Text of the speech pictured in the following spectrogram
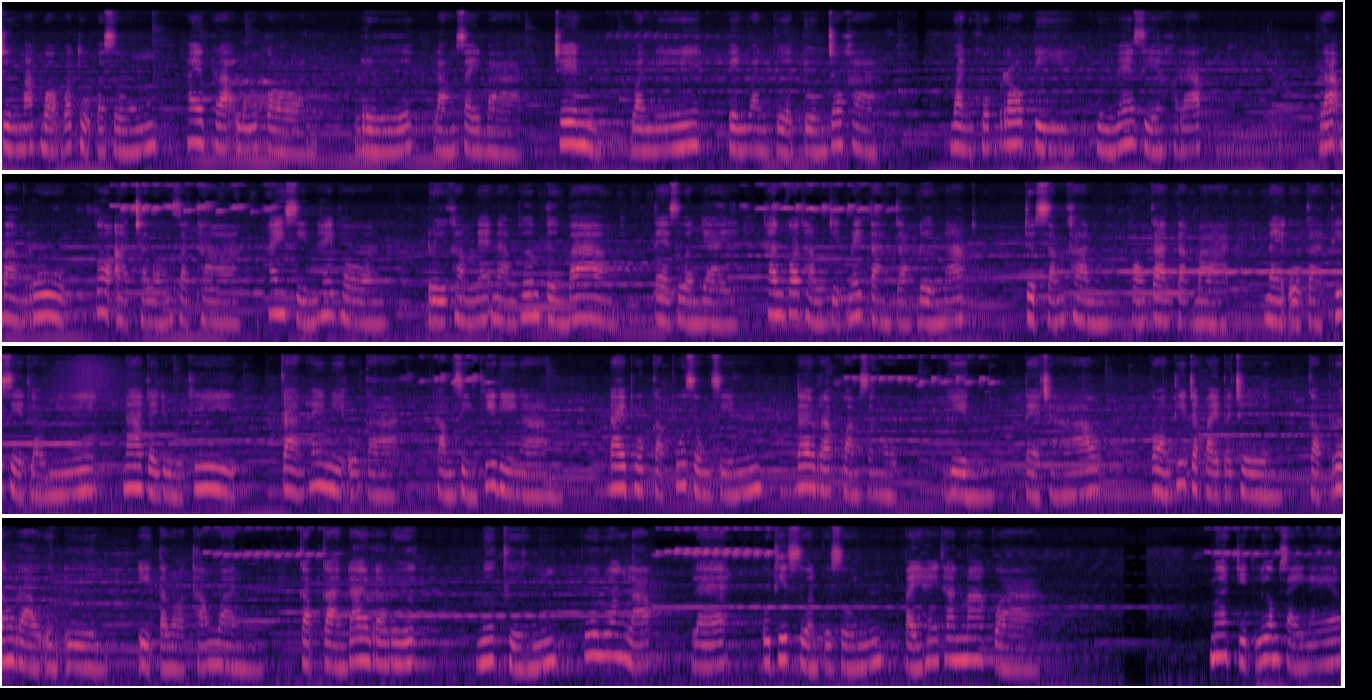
จึงมักบอกวัตถุประสงค์ ให้พระรู้ก่อน หรือหลังใส่บาตร เช่น วันนี้เป็นวันเกิดโยมเจ้าค่ะ วันครบรอบปี คุณแม่เสียครับ พระบางรูปก็อาจฉลองศรัทธา ให้ศีลให้พร หรือคำแนะนำเพิ่มเติมบ้าง แต่ส่วนใหญ่ท่านก็ทำจิตไม่ต่างจากเดิมนัก จุดสำคัญของการตักบาตรในโอกาสพิเศษเหล่านี้ น่าจะอยู่ที่ การให้มีโอกาสทำสิ่งที่ดีงาม ได้พบกับผู้ทรงศีลได้รับความสงบ เย็น แต่เช้า ก่อนที่จะไปเผชิญกับเรื่องราวอื่นๆ อีกตลอดทั้งวัน กับการได้ระลึก นึกถึงผู้ล่วงลับ และอุทิศส่วนกุศลไปให้ท่านมากกว่า เมื่อจิตเลื่อมใสแล้ว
